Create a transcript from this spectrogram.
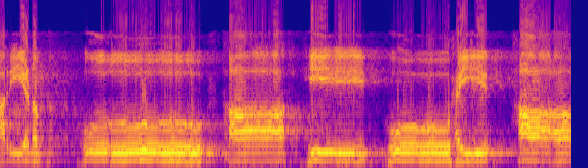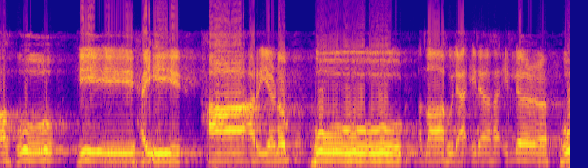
അറിയണം. ഹൂ ഹാ ഹീ ഹൂ ഹൈ ഹാ ഹൂ ഹീ ഹൈ ഹാ അറിയണം. ഹൂ അല്ലാഹു ലാ ഇലാഹ ഇല്ലാ ഹൂ.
